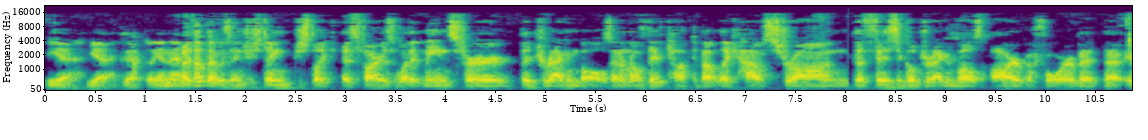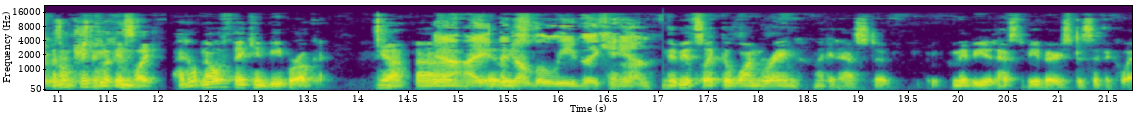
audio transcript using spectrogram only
Yeah, yeah, exactly. And then I thought that was interesting, just like as far as what it means for the Dragon Balls. I don't know if they've talked about like how strong the physical Dragon Balls are before, but that, it was I don't think interesting you that it's like, I don't know if they can be broken. yeah, Um, yeah, I, I least- don't believe they can. Maybe it's like the one ring. Like it has to. Maybe it has to be a very specific way,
